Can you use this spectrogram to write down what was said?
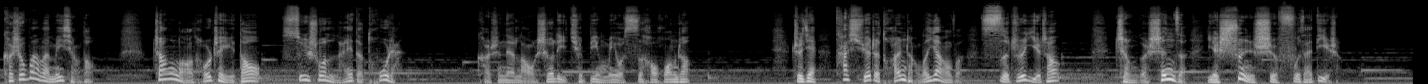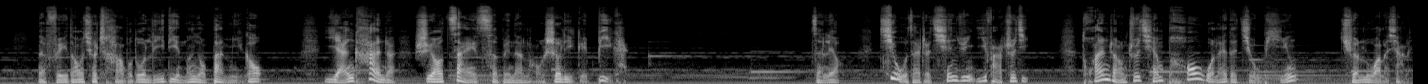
可是万万没想到，张老头这一刀虽说来的突然，可是那老猞猁却并没有丝毫慌张。只见他学着团长的样子，四肢一张，整个身子也顺势附在地上。那飞刀却差不多离地能有半米高。眼看着是要再次被那老舍利给避开，怎料就在这千钧一发之际，团长之前抛过来的酒瓶却落了下来。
